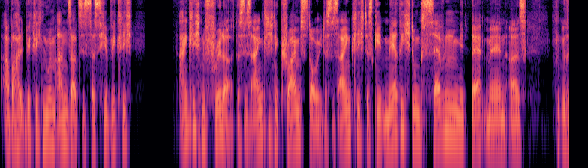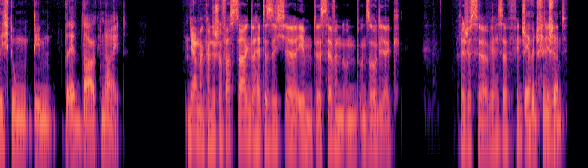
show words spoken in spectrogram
aber halt wirklich nur im Ansatz ist das hier wirklich eigentlich ein Thriller. Das ist eigentlich eine Crime Story. Das ist eigentlich, das geht mehr Richtung Seven mit Batman als Richtung dem The Dark Knight. Ja, man könnte schon fast sagen, da hätte sich äh, eben der Seven und, und Zodiac Regisseur, wie heißt er? Fincher? David Fincher. David,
